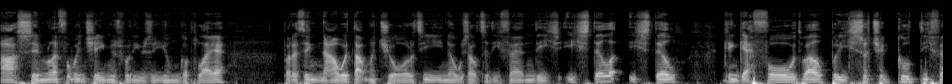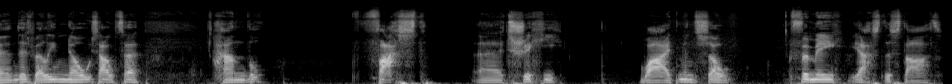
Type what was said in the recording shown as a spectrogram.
are similar for when Chambers when he was a younger player, but I think now with that maturity, he knows how to defend. He's he still he still can get forward well, but he's such a good defender as well. He knows how to handle fast, uh, tricky widemen. So for me, he has to start.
